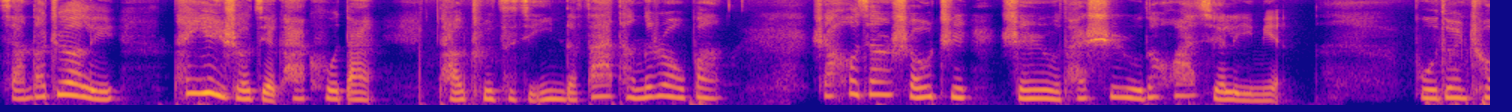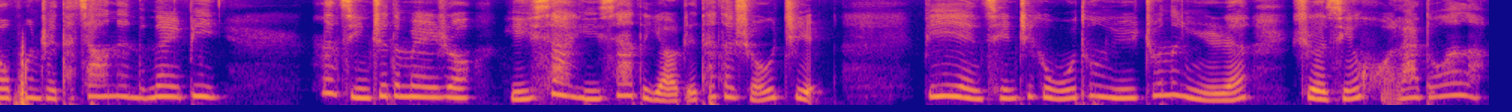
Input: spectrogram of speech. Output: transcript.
想到这里，他一手解开裤带，掏出自己硬得发疼的肉棒，然后将手指伸入她湿濡的花穴里面，不断戳碰着她娇嫩的内壁。那紧致的媚肉一下一下地咬着他的手指。比眼前这个无动于衷的女人热情火辣多了。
